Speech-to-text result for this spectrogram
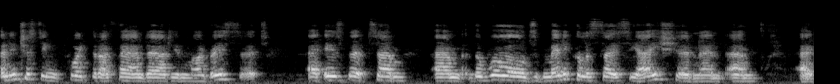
an interesting point that I found out in my research uh, is that um, um, the World Medical Association and um, uh,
